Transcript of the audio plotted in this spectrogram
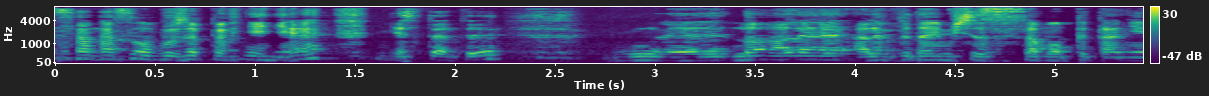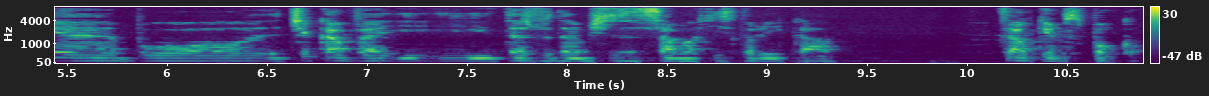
za nas obu, że pewnie nie, niestety. E, no ale, ale wydaje mi się, że samo pytanie było ciekawe i, i też wydaje mi się, że sama historyjka całkiem spoko.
